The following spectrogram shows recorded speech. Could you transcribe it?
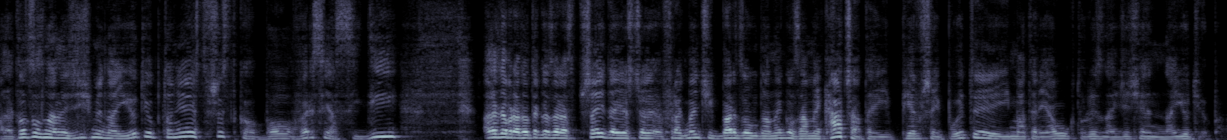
ale to, co znaleźliśmy na YouTube, to nie jest wszystko, bo wersja CD, ale dobra, do tego zaraz przejdę, jeszcze fragmencik bardzo udanego zamykacza tej pierwszej płyty i materiału, który znajdziecie na YouTube.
